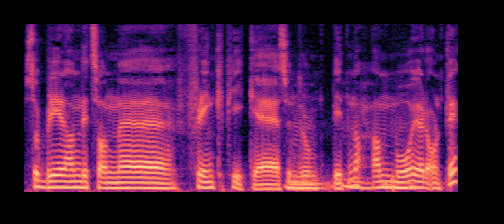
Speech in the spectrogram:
så blir han litt sånn eh, flink pike-syndrom-biten. da. Han må gjøre det ordentlig.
